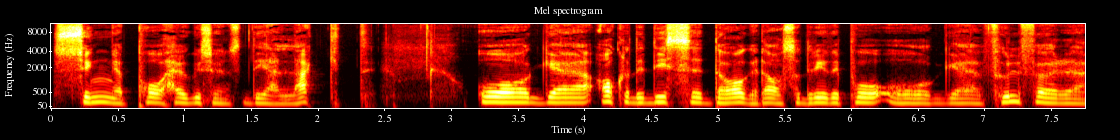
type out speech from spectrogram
synger på Haugesunds dialekt. Og eh, akkurat i disse dager da, så driver de på å eh, fullføre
